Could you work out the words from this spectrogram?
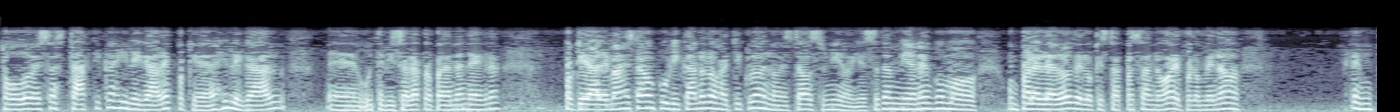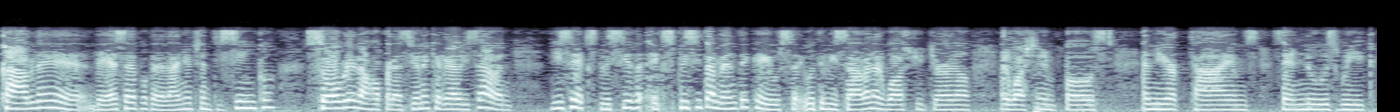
todas esas tácticas ilegales, porque es ilegal eh, utilizar la propaganda negra, porque además estaban publicando los artículos en los Estados Unidos. Y eso también es como un paralelo de lo que está pasando hoy, por lo menos un cable de esa época del año 85 sobre las operaciones que realizaban dice explícitamente que utilizaban el Wall Street Journal, el Washington Post, el New York Times, el Newsweek,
